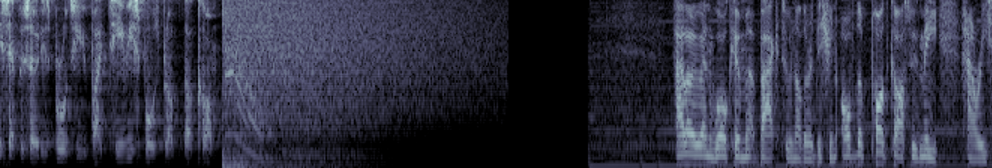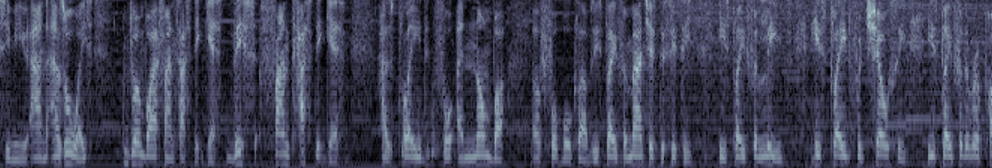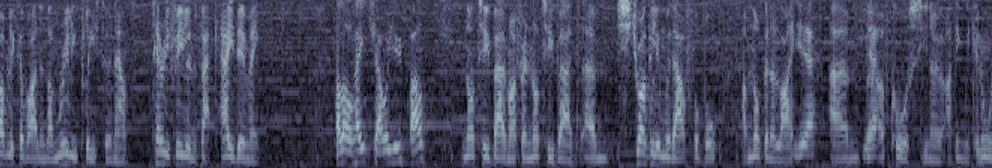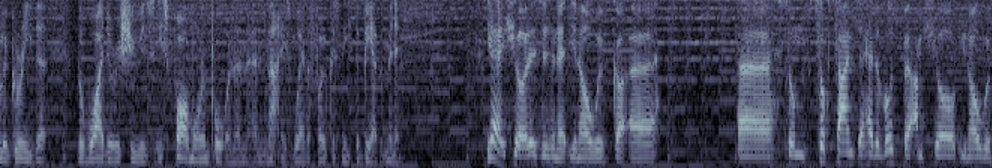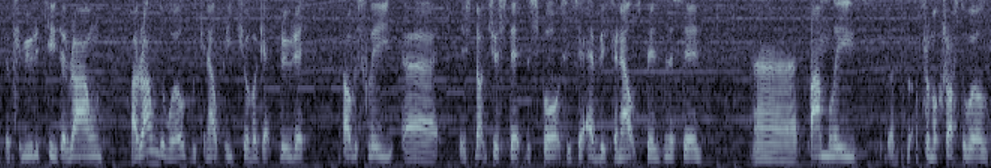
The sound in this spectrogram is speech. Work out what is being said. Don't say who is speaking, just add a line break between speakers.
This episode is brought to you by TVSportsblog.com.
Hello and welcome back to another edition of the podcast with me, Harry Symeou. And as always, I'm joined by a fantastic guest. This fantastic guest has played for a number of football clubs. He's played for Manchester City, he's played for Leeds, he's played for Chelsea, he's played for the Republic of Ireland. I'm really pleased to announce Terry Phelan's back. How you doing, mate?
Hello, H. How are you, pal?
Not too bad, my friend. Not too bad. Um, struggling without football. I'm not going to lie.
Yeah.
Um, but of course, you know, I think we can all agree that the wider issue is, is far more important, and, and that is where the focus needs to be at the minute.
Yeah, it sure is, isn't it? You know, we've got uh, uh, some tough times ahead of us, but I'm sure, you know, with the communities around around the world, we can help each other get through this. Obviously, uh, it's not just it, the sports; it's everything else, businesses, uh, families from across the world.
